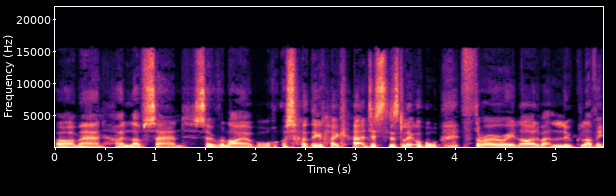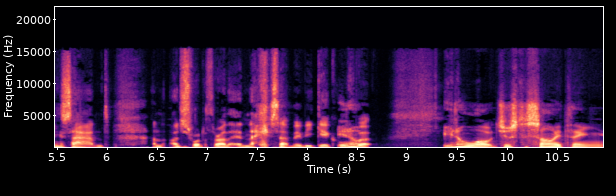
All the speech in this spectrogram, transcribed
"Oh man, I love sand, so reliable," or something like that. Just this little throwaway line about Luke loving sand, and I just want to throw that in there because that made me giggle. You know, but you know what? Just a side thing.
